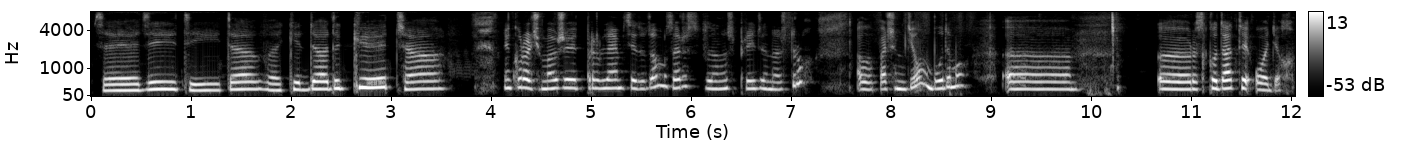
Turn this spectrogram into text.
сиді тіта, викида до гітар. Ну, і, коротше, ми вже відправляємося додому. Зараз до нас прийде наш друг, але першим ділом будемо е, е, розкладати одяг,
